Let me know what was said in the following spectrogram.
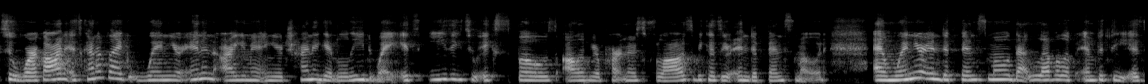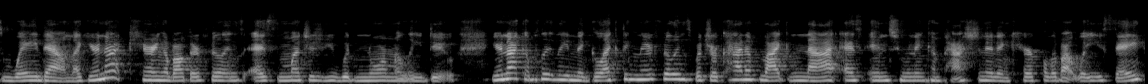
to work on. It's kind of like when you're in an argument and you're trying to get leadway, it's easy to expose all of your partner's flaws because you're in defense mode. And when you're in defense mode, that level of empathy is way down. Like you're not caring about their feelings as much as you would normally do. You're not completely neglecting their feelings, but you're kind of like not as in tune and compassionate and careful about what you say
